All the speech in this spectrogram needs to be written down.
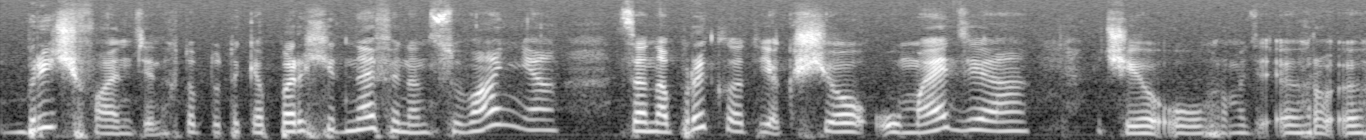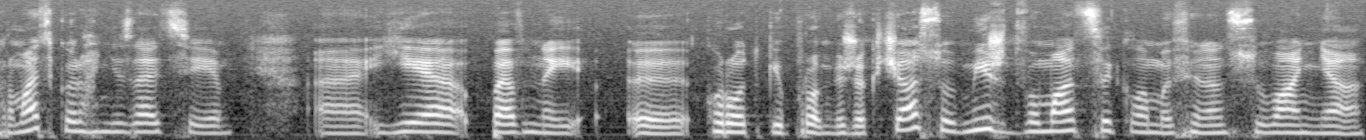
брідж фандінг, тобто таке перехідне фінансування. Це, наприклад, якщо у медіа чи у громадської організації є певний короткий проміжок часу між двома циклами фінансування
